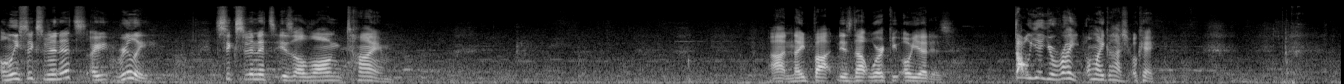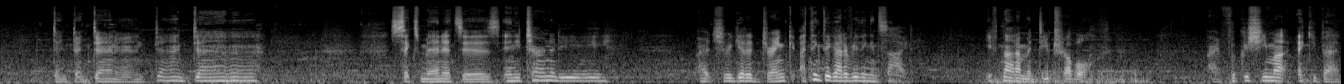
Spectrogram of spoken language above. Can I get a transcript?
Only six minutes? Are you really? Six minutes is a long time. Ah, Nightbot is not working. Oh yeah, it is. Oh yeah, you're right. Oh my gosh. Okay. Dun dun dun dun dun dun. Six minutes is an eternity. All right, should we get a drink? I think they got everything inside. If not, I'm in deep trouble. All right, Fukushima Ekiben.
